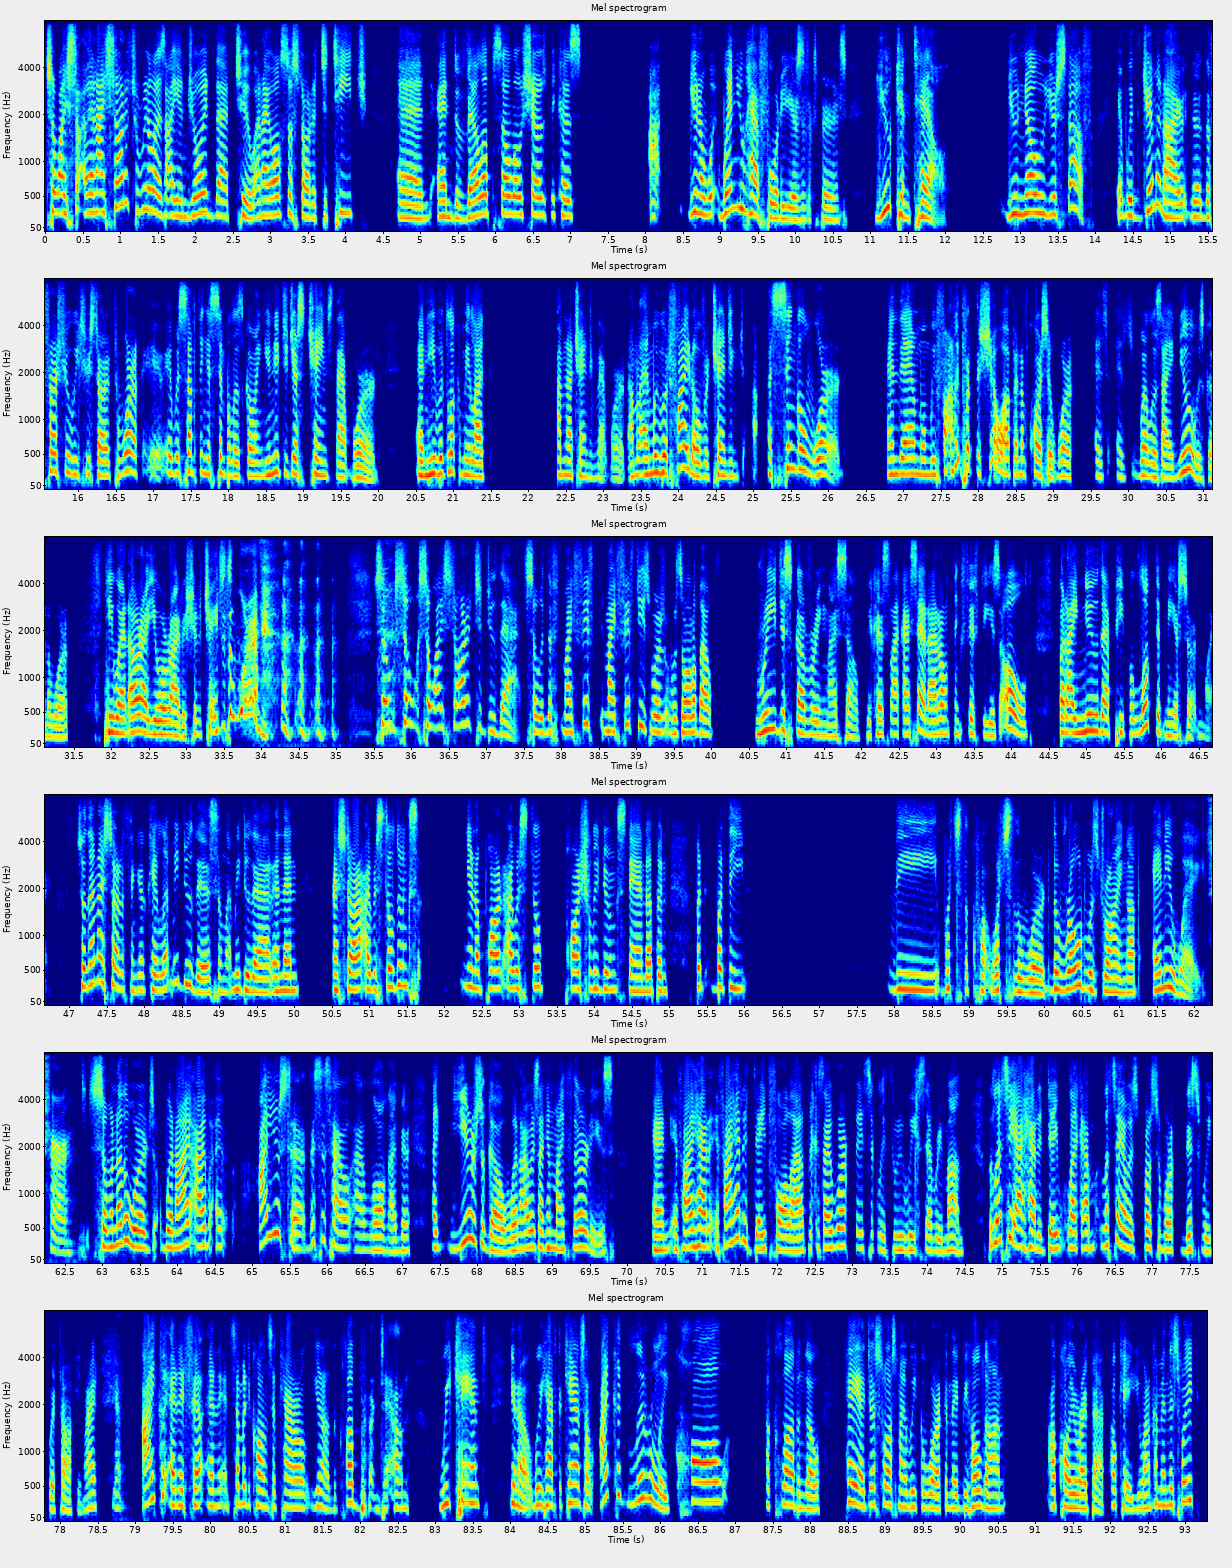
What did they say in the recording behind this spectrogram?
So I st- and I started to realize I enjoyed that too, and I also started to teach and and develop solo shows because, I, you know, w- when you have forty years of experience, you can tell, you know your stuff. It, with Jim and I, the, the first few weeks we started to work, it, it was something as simple as going, "You need to just change that word," and he would look at me like, I'm not changing that word. I'm, and we would fight over changing a single word. And then when we finally put the show up, and of course it worked as, as well as I knew it was going to work, he went, "All right, you were right. I should have changed the word." so so so I started to do that. So in the my 50, my 50s was was all about rediscovering myself because like I said, I don't think 50 is old, but I knew that people looked at me a certain way. So then I started thinking, okay, let me do this and let me do that. And then I started I was still doing you know part i was still partially doing stand up and but but the the what's the what's the word? The road was drying up anyway. Sure. So in other words when i i i used to this is how, how long i've been like years ago when i was like in my 30s and if i had if i had a date fall out because i work basically three weeks every month but let's say i had a date like i'm let's say i was supposed to work this week we're talking right? Yep I could, and it felt, and, and somebody called and said, Carole, you know, the club burned down. We can't, you know, we have to cancel. I could literally call a club and go, Hey, I just lost my week of work. And they'd be, hold on, I'll call you right back. Okay, you want to come in this week?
